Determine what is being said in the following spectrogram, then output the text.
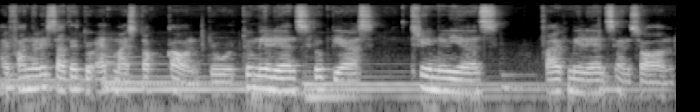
I finally started to add my stock count to 2 millions rupiahs, 3 millions, 5 millions, and so on.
